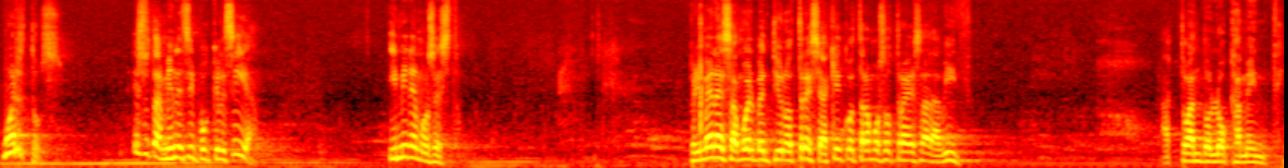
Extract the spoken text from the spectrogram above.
muertos. Eso también es hipocresía. Y miremos esto. Primera de Samuel 21:13. Aquí encontramos otra vez a David actuando locamente.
